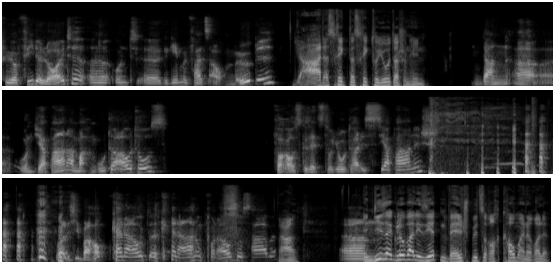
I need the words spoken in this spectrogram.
für viele Leute äh, und äh, gegebenenfalls auch Möbel. Ja, das kriegt, das kriegt Toyota schon hin. Dann äh, und Japaner machen gute Autos. Vorausgesetzt Toyota ist japanisch. Weil ich überhaupt keine, Auto, keine Ahnung von Autos habe. Ja. Ähm, In dieser globalisierten Welt spielt es doch auch kaum eine Rolle.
